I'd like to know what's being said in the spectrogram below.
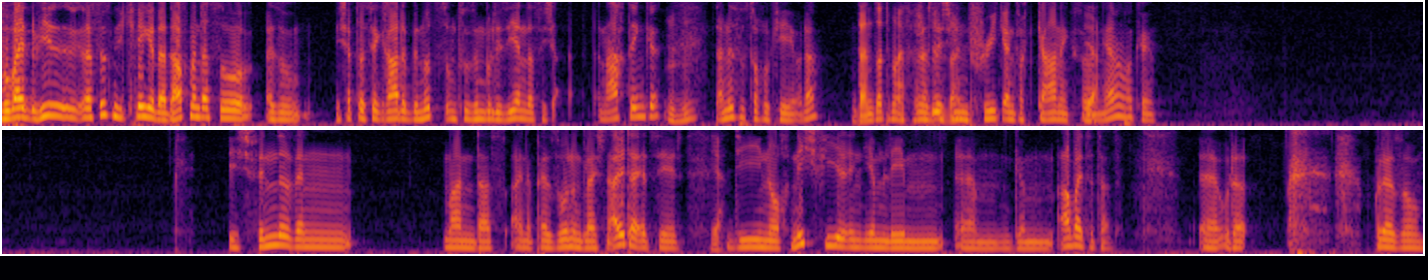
Wobei, wie, was ist denn die Knigge? Da darf man das so, also ich habe das ja gerade benutzt, um zu symbolisieren, dass ich nachdenke, mhm. dann ist es doch okay, oder? Dann sollte man einfach Oder soll ich wie ein Freak einfach gar nichts sagen? Ja, ja okay. Ich finde, wenn man das einer Person im gleichen Alter erzählt, ja. die noch nicht viel in ihrem Leben ähm, gearbeitet hat äh, oder, oder so,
